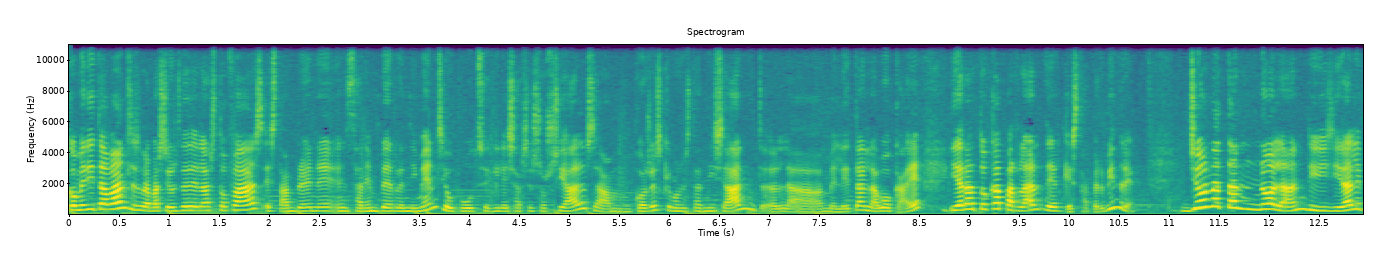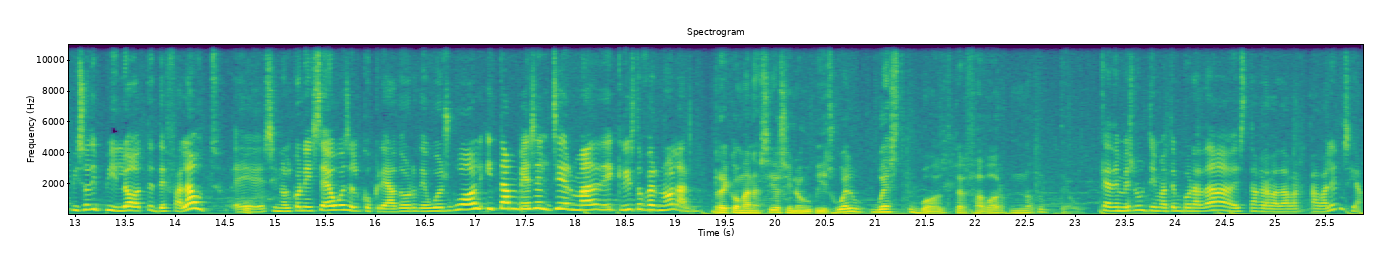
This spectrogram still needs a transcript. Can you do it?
com he dit abans, les gravacions de The Last of Us estan, plene, estan en ple rendiment, si heu pogut seguir les xarxes socials amb coses que ens estan deixant la meleta en la boca, eh? I ara toca parlar del que està per vindre. Jonathan Nolan dirigirà l'episodi pilot de Fallout. Eh, si no el coneixeu, és el co-creador de Westworld i també és el germà de Christopher Nolan, Recomanació, si no heu vist Well Westworld, per favor, no dubteu. que a més l'última temporada està gravada a València.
